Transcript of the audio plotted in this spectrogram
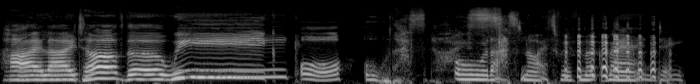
Highlight of the week. Or, oh, that's nice. Oh, that's nice with McMandy.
